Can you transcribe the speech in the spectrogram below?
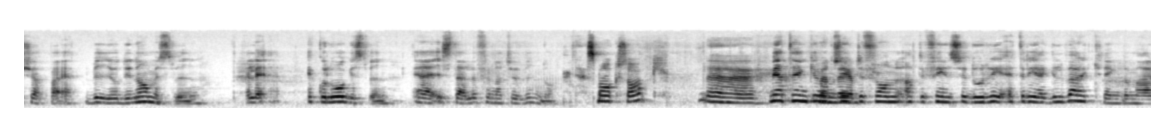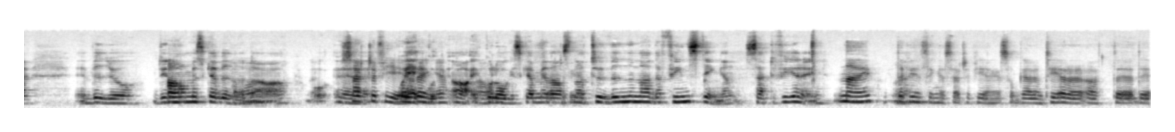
köpa ett biodynamiskt vin, eller ekologiskt vin, eh, istället för naturvin då. Smaksak. Eh, Men jag tänker Men också det- utifrån att det finns ju då ett regelverk kring de här biodynamiska vinerna. va? Och, eh, Certifiering, Och eko, ja. ja, ekologiska. Medan certifiering. naturvinerna, där finns det ingen certifiering. nej, det finns ingen certifiering som garanterar att eh, det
